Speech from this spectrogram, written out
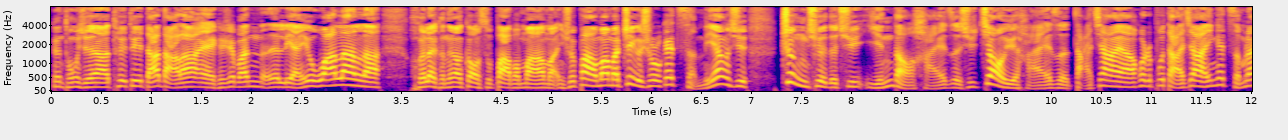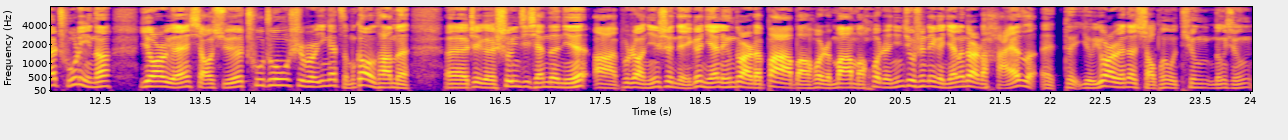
跟同学啊推推打打了，哎，可是把脸又挖烂了，回来可能要告诉爸爸妈妈。你说爸爸妈妈这个时候该怎么样去正确的去引导孩子，去教育孩子？打架呀，或者不打架，应该怎么来处理呢？幼儿园、小学、初中，是不是应该怎么告诉他们？呃，这个收音机前的您啊，不知道您是哪个年龄段的爸爸或者妈妈，或者您就是那个年龄段的孩子？哎，对，有幼儿园的小朋友听。能行，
